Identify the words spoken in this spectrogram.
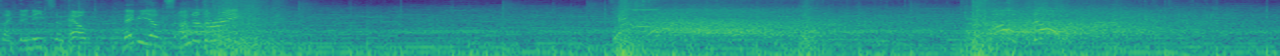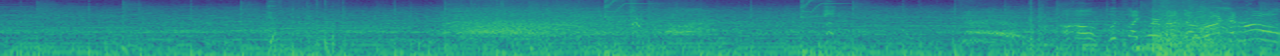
Looks like they need some help. Maybe it's under the ring. Oh no! Uh-oh, looks like we're about to rock and roll!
